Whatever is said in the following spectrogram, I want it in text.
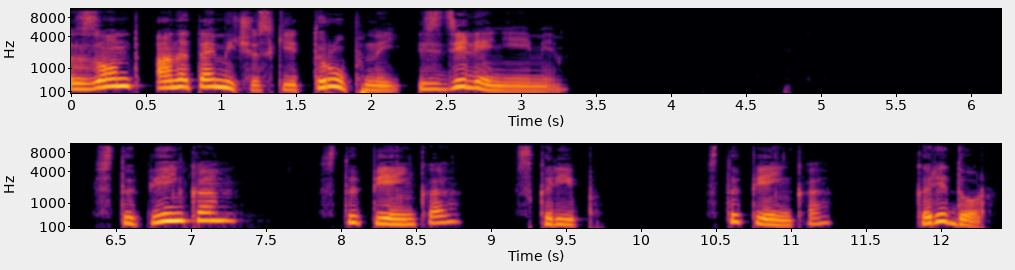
Зонд анатомический, трупный, с делениями. Ступенька, ступенька, скрип, ступенька, коридор.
